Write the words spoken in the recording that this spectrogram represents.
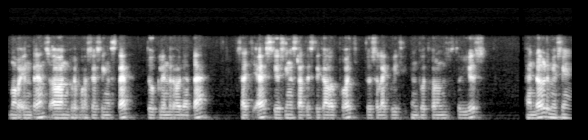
more intense on preprocessing step to clean raw data, such as using statistical approach to select which input columns to use, handle the missing.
